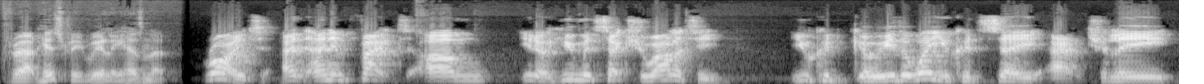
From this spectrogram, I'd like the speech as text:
throughout history, really, hasn't it? Right. And, and in fact, um, you know, human sexuality, you could go either way. You could say, actually,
